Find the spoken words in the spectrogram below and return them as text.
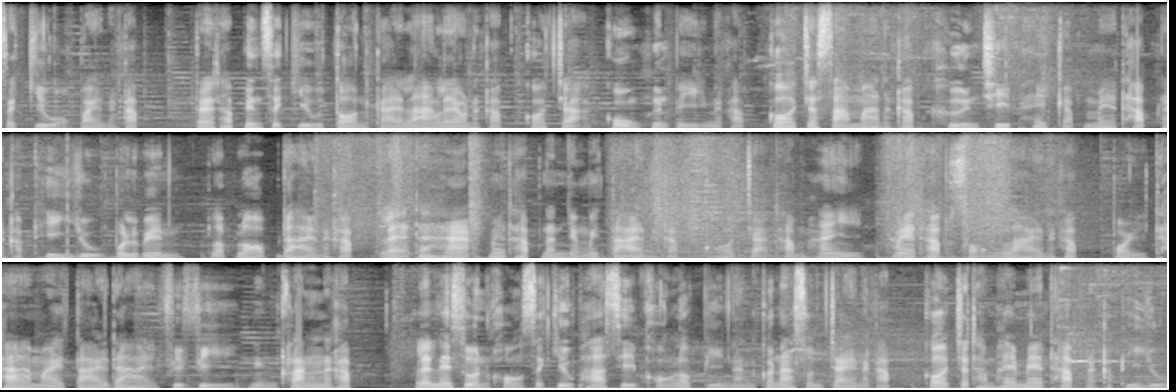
สกิลออกไปนะครับ แต่ถ้าเป็นสกิลตอนกายล่างแล้วนะครับ ก็จะโกงขึ้นไปอีกนะครับ ก็จะสามารถนะครับคืนชีพให้กับแม่ทัพนะครับที่อยู่บริเวณรอบๆได้นะครับ และถ้าหากแม่ทัพนั้นยังไม่ตายนะครับ ก็จะทำให้แม่ทัพ 2 ลายนะครับ ปล่อยท่าไม้ตายได้ฟรีๆหนึ่งครั้งนะครับ และในส่วนของสกิลพาสซีฟของเล่าปีนั้นก็น่าสนใจนะครับ ก็จะทำให้แม่ทัพนะครับที่อยู่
